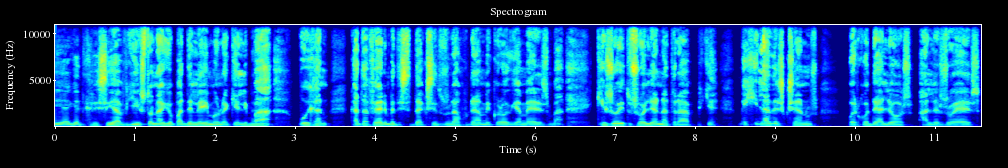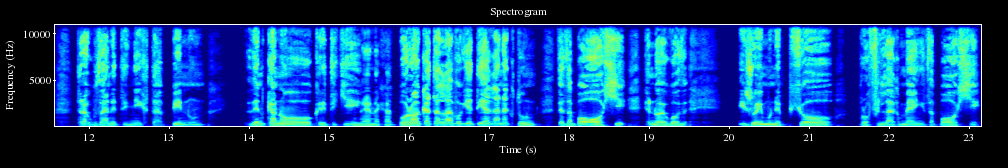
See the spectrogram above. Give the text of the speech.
λία για τη Χρυσή Αυγή στον Άγιο Παντελεήμονα κλπ Ναι. που είχαν καταφέρει με τη σύνταξή τους να έχουν ένα μικρό διαμέρισμα και η ζωή τους όλη ανατράπηκε με χιλιάδες ξένους που έρχονται αλλιώς άλλες ζωές, τραγουδάνε τη νύχτα, πίνουν δεν κάνω κριτική ναι, ναι, κάτι... Μπορώ να καταλάβω γιατί αγανακτούν. Δεν θα πω όχι, ενώ εγώ δε- η ζωή μου είναι πιο προφυλαγμένη. Θα πω όχι.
